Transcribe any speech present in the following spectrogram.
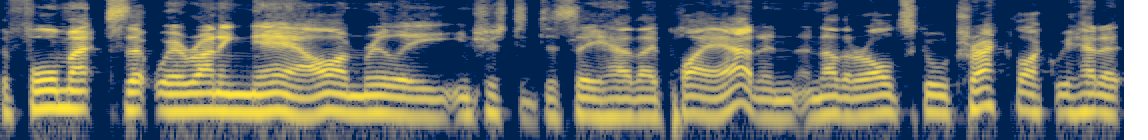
the formats that we're running now, I'm really interested to see how they play out. And another old school track like we had at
